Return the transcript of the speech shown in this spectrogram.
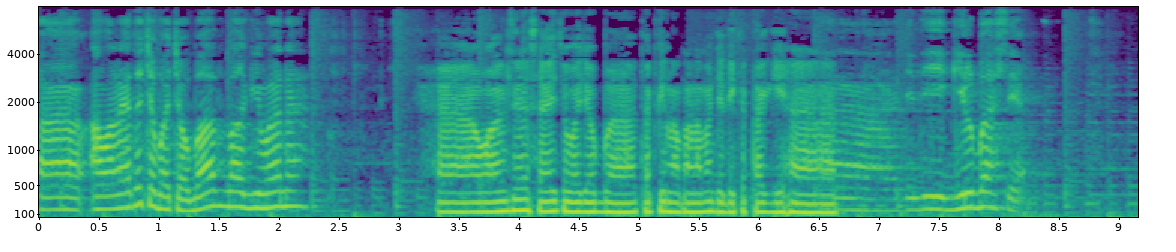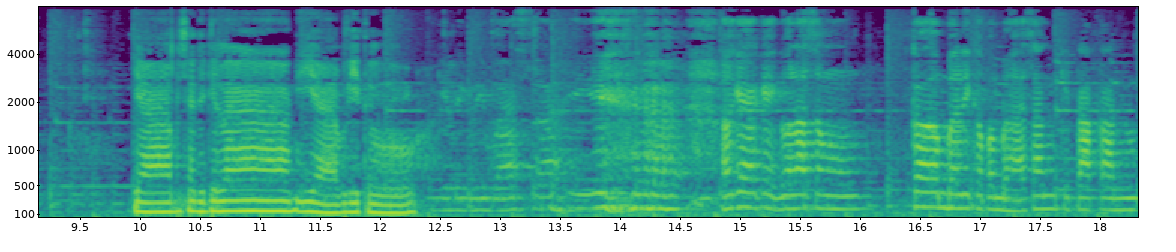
Eh, awalnya itu coba-coba apa gimana? Ya, awalnya saya coba-coba, tapi lama-lama jadi ketagihan. Eh, jadi gilbas ya? Ya, bisa dibilang iya begitu. Giling basah. Oke oke, gue langsung kembali ke pembahasan. Kita akan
